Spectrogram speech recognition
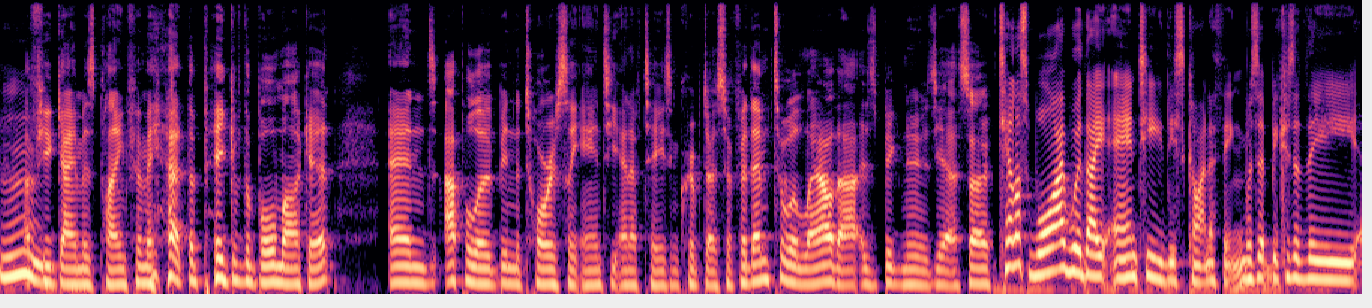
a few gamers playing for me at the peak of the bull market. And Apple have been notoriously anti NFTs and crypto. So for them to allow that is big news. Yeah. So Tell us why were they anti this kind of thing? Was it because of the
